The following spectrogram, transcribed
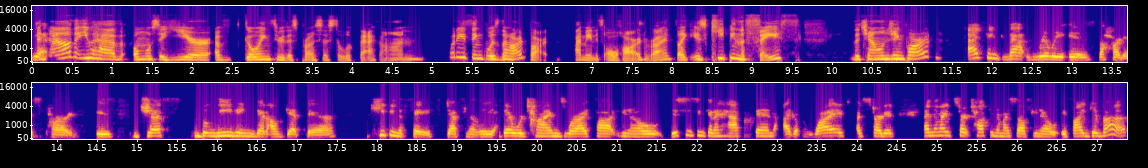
Yes. And now that you have almost a year of going through this process to look back on, what do you think was the hard part? I mean, it's all hard, right? Like, is keeping the faith the challenging part? I think that really is the hardest part is just believing that I'll get there. Keeping the faith, definitely. There were times where I thought, you know, this isn't going to happen. I don't know why I started. And then I'd start talking to myself, you know, if I give up,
